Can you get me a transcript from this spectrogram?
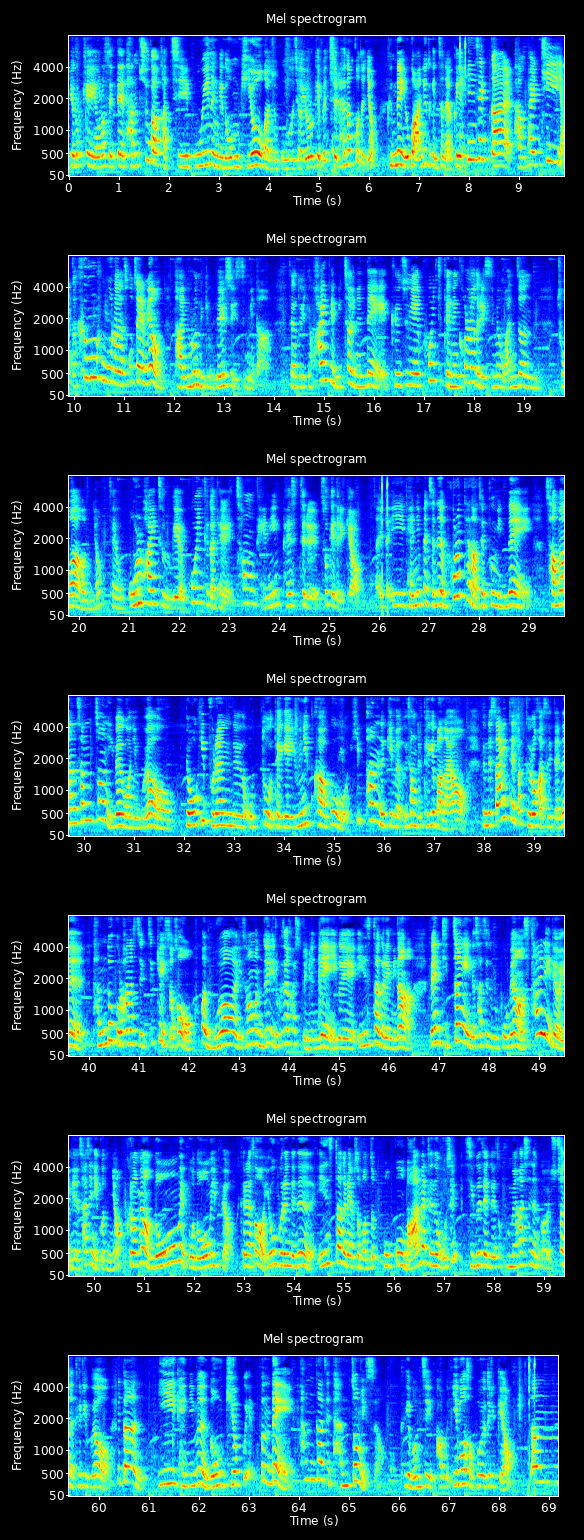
이렇게 열었을 때 단추가 같이 보이는 게 너무 귀여워가지고 제가 이렇게 매치를 해놨거든요. 근데 이거 아니어도 괜찮아요. 그냥 흰 색깔 반팔 티 약간 흐물흐물한 소재면 다 이런 느낌을 낼 수 있습니다. 제가 또 이렇게 화이트에 미쳐 있는데 그 중에 포인트 되는 컬러들이 있으면 완전 좋아하거든요. 제가 올 화이트 룩에 포인트가 될 청 데님 베스트를 소개해드릴게요. 자, 일단 이 데님 팬츠는 포르테나 제품인데 43,200원이고요. 여기 브랜드 옷도 되게 유니크하고 힙한 느낌의 의상들이 되게 많아요. 근데 사이트에 딱 들어갔을 때는 단독으로 하나씩 찍혀 있어서 아 뭐야 이상한데? 이렇게 생각할 수도 있는데 이게 인스타그램이나 맨 뒷장에 있는 사진을 보면 스타일링이 되어 있는 사진이 있거든요. 그러면 너무 예쁘고 너무 힙해요. 그래서 이 브랜드는 인스타그램에서 먼저 보고 마음에 드는 옷을 지그재그에서 구매하시는 걸 추천해 드리고요. 일단 이 데님은 너무 귀엽고 예쁜데 한 가지 단점이 있어요. 그게 뭔지 바로 입어서 보여드릴게요. 짠!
